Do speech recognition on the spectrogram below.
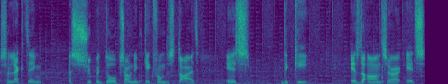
selecting a super dope sounding kick from the start is the key. Is the answer. It's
